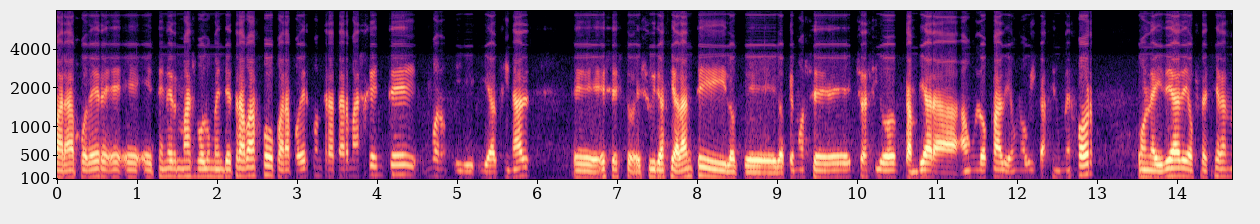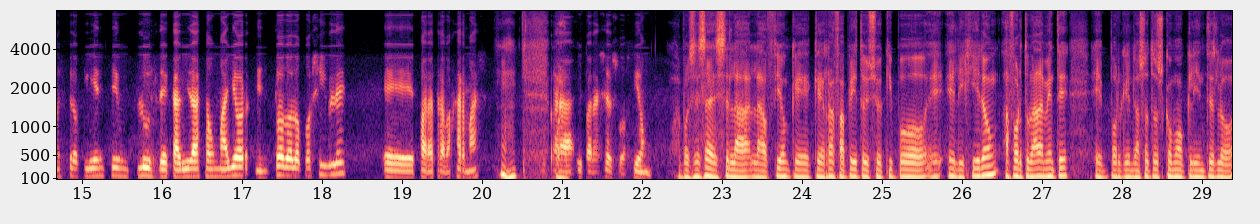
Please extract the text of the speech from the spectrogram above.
para poder eh, eh, eh, tener más volumen de trabajo, para poder contratar más gente, bueno, y, al final es esto, es subir hacia adelante y lo que lo que hemos hecho ha sido cambiar a, un local y a una ubicación mejor, con la idea de ofrecer a nuestro cliente un plus de calidad aún mayor en todo lo posible, para trabajar más y para ser su opción. Pues esa es la, opción que, Rafa Prieto y su equipo eh, eligieron, afortunadamente, eh, porque nosotros como clientes lo,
